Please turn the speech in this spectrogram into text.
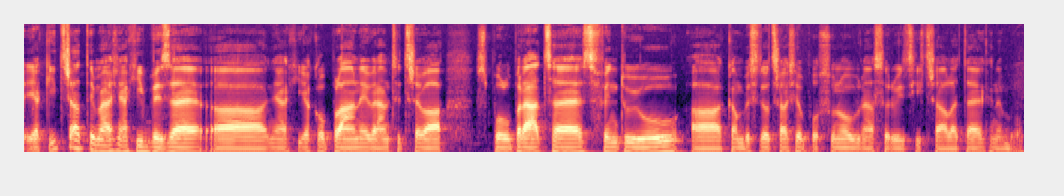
jaký třeba ty máš nějaký vize, uh, nějaký jako plány v rámci třeba spolupráce s Fintuju a kam by si to třeba chtěl posunout v následujících třeba letech nebo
